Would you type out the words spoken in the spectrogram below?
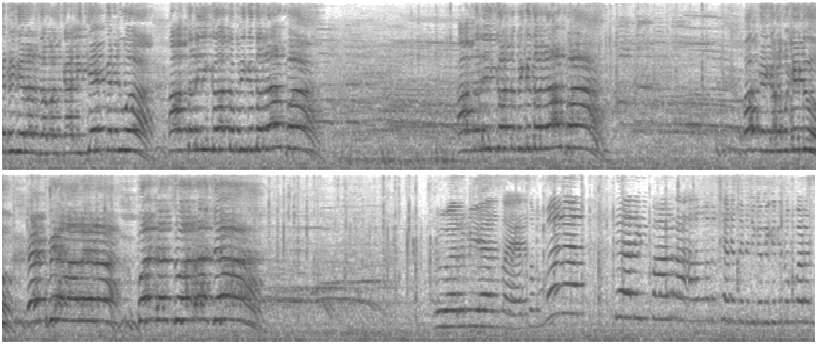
kedengeran sama sekali. Game kedua, Alter Ego atau Bigatron apa? Alter Ego atau Bigatron apa? Oke kalau begitu, FPL Arena, badan suaranya. Luar biasa ya semangat dari para Ultimate Champs dan juga Big Troopers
